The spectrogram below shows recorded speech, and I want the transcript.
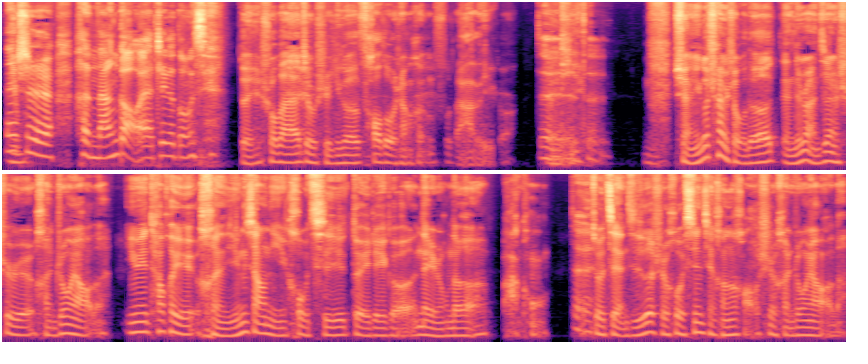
但是很难搞哎，这个东西。对，说白了就是一个操作上很复杂的一个问题。对，选一个趁手的剪辑软件是很重要的，因为它会很影响你后期对这个内容的把控。对，就剪辑的时候心情很好是很重要的，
